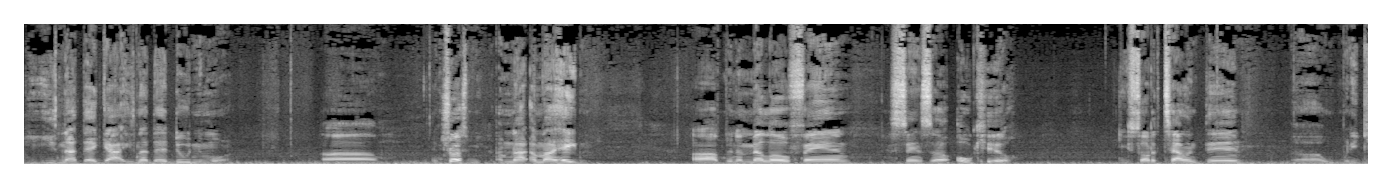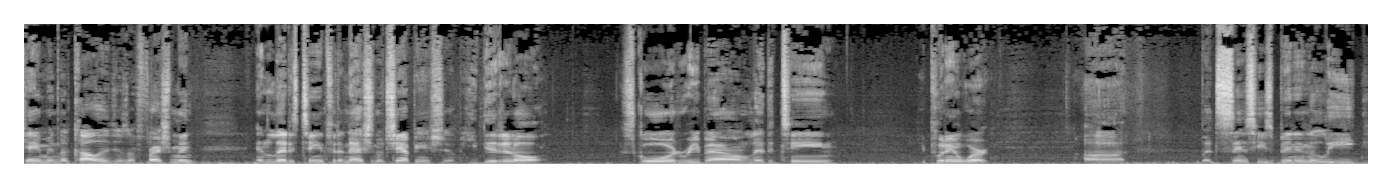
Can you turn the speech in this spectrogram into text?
he, he's not that guy. He's not that dude anymore. Um, and trust me, I'm not. I'm not hating. Uh, I've been a Melo fan since uh, Oak Hill. You saw the talent then uh, when he came into college as a freshman and led his team to the national championship. He did it all. Scored, rebound, led the team. He put in work. Uh, but since he's been in the league,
